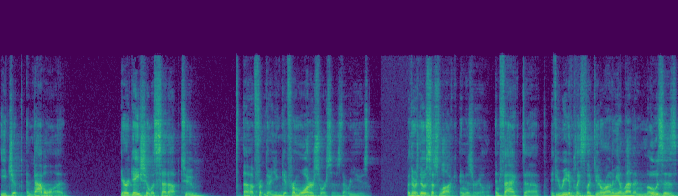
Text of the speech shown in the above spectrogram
Egypt and Babylon, irrigation was set up to uh, from, you can get from water sources that were used. But there was no such luck in Israel. In fact, uh, if you read in places like Deuteronomy 11, Moses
